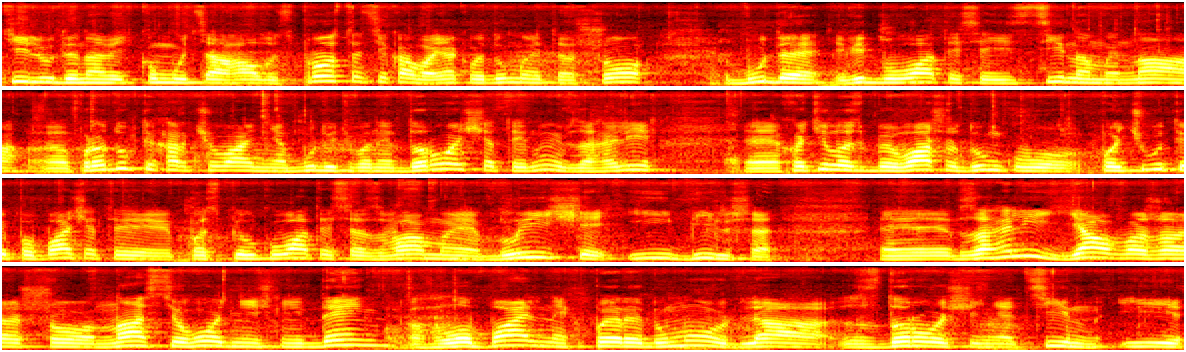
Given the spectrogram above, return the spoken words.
Ті люди, навіть кому ця галузь просто цікава. Як ви думаєте, що буде відбуватися із цінами на е, продукти харчування? Будуть вони дорожчати? Ну і взагалі е, хотілося б вашу думку почути, побачити, поспілкуватися з вами ближче і більше. Е, Взагалі, я вважаю, що на сьогоднішній день глобальних передумов для здорожчання цін і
